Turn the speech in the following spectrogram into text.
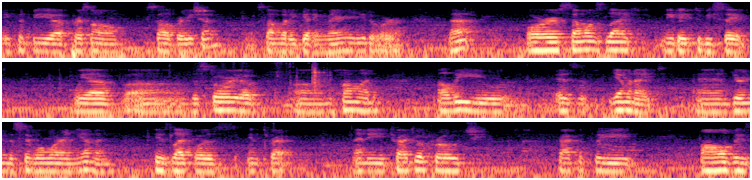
it could be a personal celebration, somebody getting married or that, or someone's life needed to be saved. We have uh, the story of um, Muhammad Ali, who is a Yemenite, and during the civil war in Yemen, his life was in threat, and he tried to approach practically all of his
